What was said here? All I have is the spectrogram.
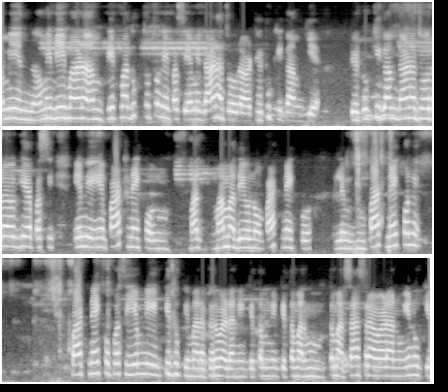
અમે અમે બે માણા, આમ પેટમાં દુખતું હતું ને, પછી અમે દાણા જોવરાવા ઠેઠુકી ગામ ગયા. ઠેઠુકી ગામ દાણા જોવરાવા ગયા, પછી એને એ પાઠ નાખ્યો મામા દેવનો પાઠ નાખ્યો, એટલે પાઠ નાખ્યો ને, પાઠ નાખ્યો, પછી એમને કીધું કે મારા ઘરવાળાને કે તમને કે તમારા તમારા સાસરા વાળાનું એનું કે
